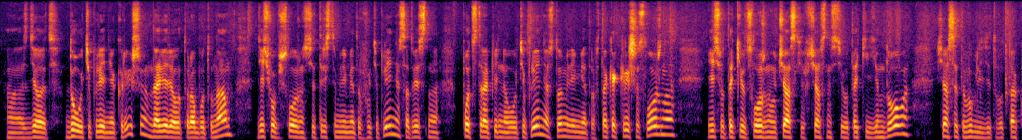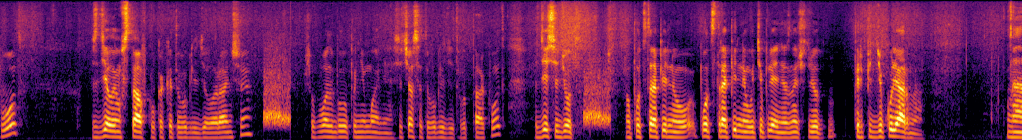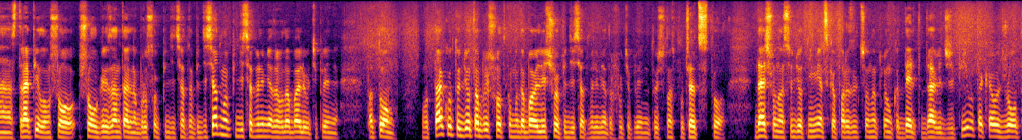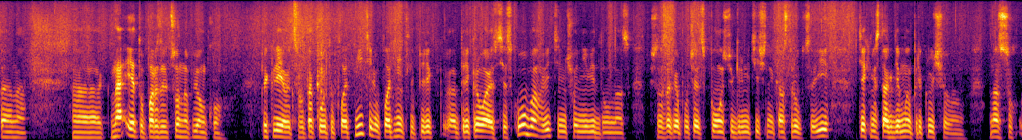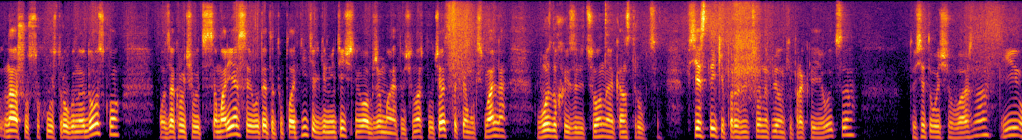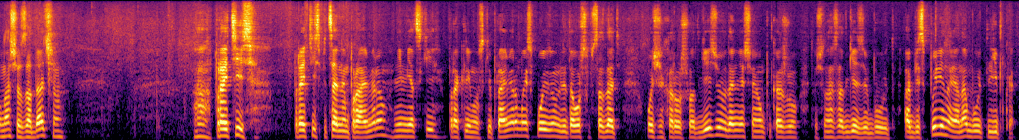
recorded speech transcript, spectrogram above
э, сделать до утепления крыши, доверил эту работу нам. Здесь в общей сложности 300 миллиметров утепления, соответственно, подстропильного утепления 100 миллиметров. Так как крыша сложная, есть вот такие вот сложные участки, в частности, вот такие яндовы. Сейчас это выглядит вот так вот. Сделаем вставку, как это выглядело раньше чтобы у вас было понимание. Сейчас это выглядит вот так вот. Здесь идет подстропильное, подстропильное утепление, значит, идет перпендикулярно. А, стропилом шел, шел горизонтально брусок 50 на 50, мы 50 миллиметров добавили утепление. Потом вот так вот идет обрешетка, мы добавили еще 50 миллиметров утепления, то есть у нас получается 100. Дальше у нас идет немецкая пароизоляционная пленка Delta David GP, вот такая вот желтая она. А, на эту пароизоляционную пленку приклеивается вот такой вот уплотнитель. Уплотнитель э, перекрывает все скобы. Видите, ничего не видно у нас. У нас такая получается полностью герметичная конструкция. И в тех местах, где мы прикручиваем нашу сухую строганную доску, вот закручивается саморез, и вот этот уплотнитель герметично его обжимает. То есть у нас получается такая максимально воздухоизоляционная конструкция. Все стыки пароизоляционной пленки проклеиваются. То есть это очень важно. И у нас сейчас задача а, пройтись, пройти специальным праймером, немецкий, проклимовский праймер мы используем для того, чтобы создать очень хорошую адгезию, в дальнейшем я вам покажу. То есть у нас адгезия будет обеспылена и она будет липкая.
